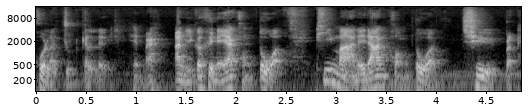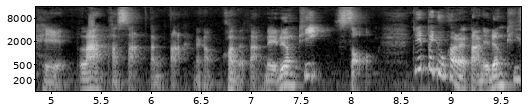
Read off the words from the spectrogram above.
คนละจุดกันเลยเห็นไหมอันนี้ก็คือในแง่ของตัวที่มาในด้านของตัวชื่อประเทศลากภาษาต่างๆนะครับความแตกต่างในเรื่องที่ 2 ที่ไปดูความแตกต่างในเรื่องที่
